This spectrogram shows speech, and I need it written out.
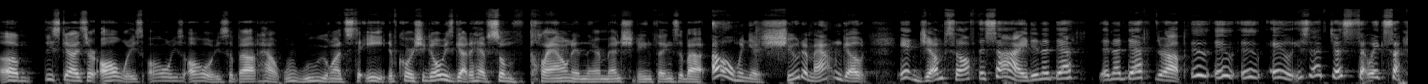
Um, these guys are always, always, always about how ooh, he wants to eat. Of course, you've always got to have some clown in there mentioning things about, oh, when you shoot a mountain goat, it jumps off the side in a death in a death drop. Ooh, ooh, ooh, ooh! Is that just so exciting?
